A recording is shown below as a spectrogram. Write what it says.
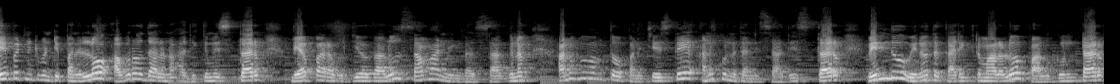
చేపట్టినటువంటి పనుల్లో అవరోధాలను అధిగమిస్తారు. వ్యాపార ఉద్యోగాలు సామాన్యంగా సాగనం. అనుభవంతో పనిచేస్తే అనుకున్న దాన్ని సాధిస్తారు. విందు వినోద కార్యక్రమాలలో పాల్గొంటారు.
